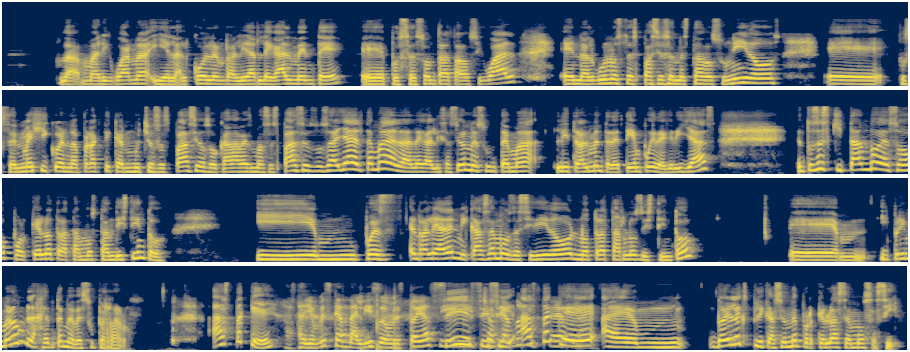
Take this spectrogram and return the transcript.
la marihuana y el alcohol en realidad legalmente eh, pues son tratados igual en algunos espacios en Estados Unidos eh, pues en México en la práctica en muchos espacios o cada vez más espacios o sea ya el tema de la legalización es un tema literalmente de tiempo y de grillas entonces quitando eso ¿por qué lo tratamos tan distinto? Y mm, pues en realidad en mi casa hemos decidido no tratarlos distinto. Eh, y primero la gente me ve súper raro. Hasta que, Hasta yo me escandalizo, me estoy así. sí, sí, sí, hasta que em, doy la explicación de por qué lo hacemos así.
